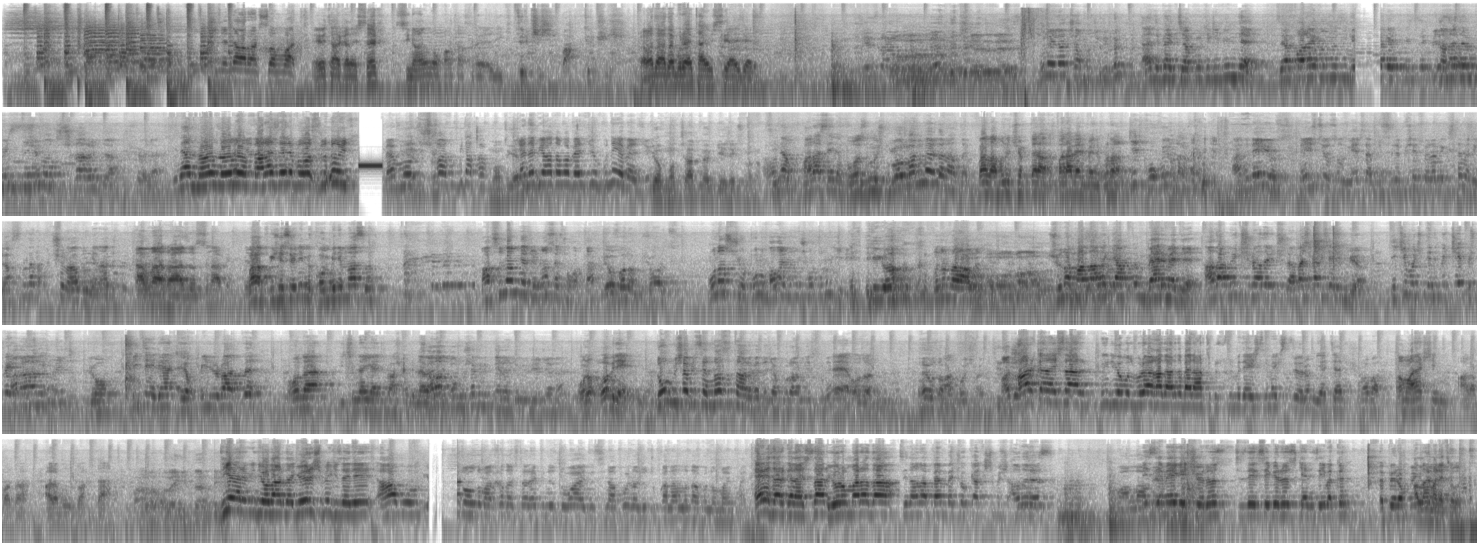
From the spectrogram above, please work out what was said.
İçinde ne ararsan var. Evet arkadaşlar Sinan'ın lokantasına geldik. Türk iş. Bak Türk iş. Karadağ'da buraya tavsiye ederim. Bu ne lan çapulcu gibi? Hadi ben çapulcu gibiyim de sen parayı bulmuşsun etmişsin. Bir daha dönmüşsün. Montu çıkarınca şöyle. Sinan ne oldu oğlum? Para seni bozmuş. Ben montu çıkardım bir dakika. Montu gel. Gene bir adama benziyor. Bu neye benziyor? Yok mont çıkartma yok giyeceksin onu. Sinan para seni bozmuş. Bu yorganı nereden aldın? Valla bunu çöpten aldım. Para ver beni bırak. Git kokuyor zaten. hadi ne yiyorsun? Ne istiyorsunuz gençler? Biz size bir şey söylemek istemedik aslında da. Şunu aldım yani hadi. Allah razı olsun abi. Bak bir şey söyleyeyim mi? Kombinim nasıl? Batsınla mı geziyorsun lan sen sokakta? Yok oğlum şort. O nasıl şort oğlum? Babayla şortunu mu giydin? Yok bunu da aldım. Şuna pazarlık yaptım vermedi. Adam 3 lirada 3 lira başka bir şey bilmiyor. 2,5 dedim 3,75. Bana attı mı hiç? Yok 1 TL yok 1 lira attı. O da içimden geldi başka birine verdi. Salak dolmuşa binip gelince yürüyeceğine. Onu, o bile etmiyor. Dolmuşa bir sen nasıl tarif edeceğim buranın ismini? He o da bilmiyor. He o zaman boş ver. Hadi. Arkadaşlar videomuz buraya kadardı. Ben artık üstümü değiştirmek istiyorum. Yeter şuna bak. Ama her şeyim arabada. Araba uzakta. Bana bakma ben gitmem. Diğer videolarda görüşmek üzere. Aha bu oldum arkadaşlar. Hepiniz dua edin. Sinan Poyraz YouTube kanalına da abone olmayı unutmayın. Evet arkadaşlar yorumlara da Sinan'a pembe çok yakışmış alırız. Vallahi Biz yemeğe geçiyoruz. Sizleri seviyoruz. Kendinize iyi bakın. Öpüyorum. Allah'a emanet olun.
